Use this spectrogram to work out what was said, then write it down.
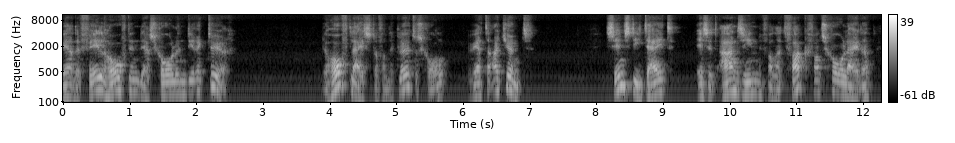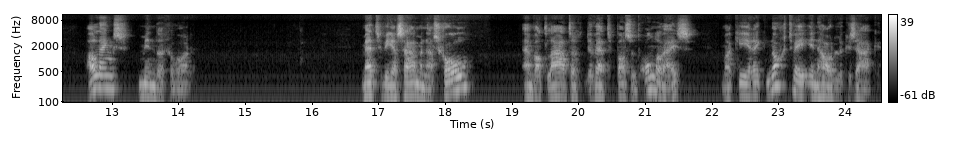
werden veel hoofden der scholen directeur. De hoofdlijster van de kleuterschool werd de adjunct. Sinds die tijd is het aanzien van het vak van schoolleider allengs minder geworden. Met weer samen naar school en wat later de wet passend onderwijs markeer ik nog twee inhoudelijke zaken.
